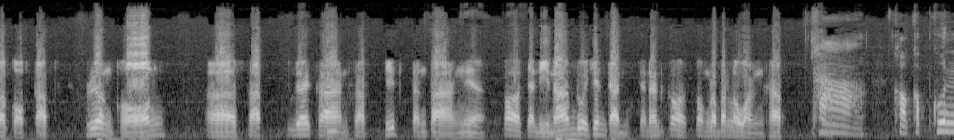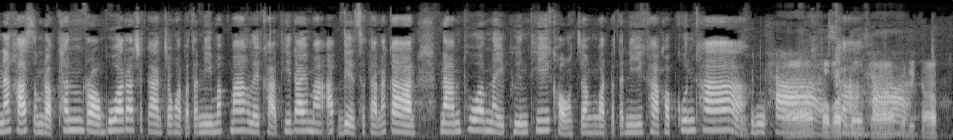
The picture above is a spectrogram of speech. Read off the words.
ประกอบกับเรื่องของอสัตว์เลื้อยคลานสัตว์พิษต่างๆ เนี่ยก็จะหนีน้ำด้วยเช่นกัน ฉะนั้นก็ต้องระมัดระวังครับค่ะ ขอขอบคุณนะคะสำหรับท่านรองผู้ว่าราชการจังหวัดปัตตานีมาก ๆ เลยค่ะ ที่ได้มาอัปเดตสถานการณ์น้ำท่วมในพื้นที่ของจังหวัดปัตตานีค่ะ ขอบคุณค่ะ ขอบคุณค่ะ ครับขอบพระคุณสควัรับสสดีวัสดีค่ะครับ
